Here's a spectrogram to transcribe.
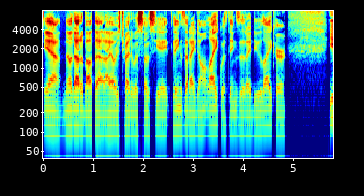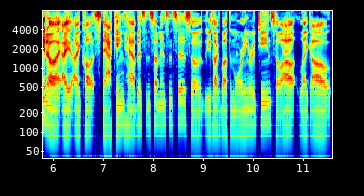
Yeah, no doubt about that. I always try to associate things that I don't like with things that I do like, or, you know, I, I call it stacking habits in some instances. So you talk about the morning routine. So I'll like I'll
